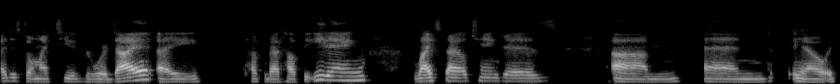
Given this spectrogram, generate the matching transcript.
I just don't like to use the word diet. I talk about healthy eating, lifestyle changes, um, and you know, it,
